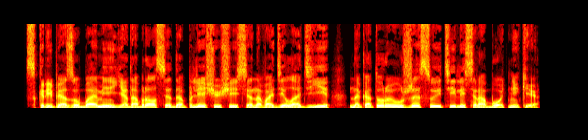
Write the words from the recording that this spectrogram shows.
Скрипя зубами, я добрался до плещущейся на воде ладьи, на которой уже суетились работники.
